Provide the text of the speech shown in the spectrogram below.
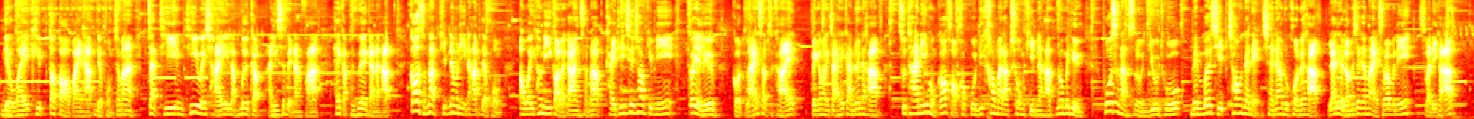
เดี๋ยวไว้คลิปต่อๆไปนะครับ เดี๋ยวผมจะมาจัดทีมที่ไว้ใช้รับมือกับอลิซาเบธนางฟ้าให้กับเพื่อนๆกันนะครับ ก็สำหรับคลิปในวันนี้นะครับ เดี๋ยวผมเอาไว้เท่านี้ก่อนละกันสำหรับใครที่ชื่นชอบคลิปนี้ ก็อย่าลืมกดไลค์ Subscribe เป็นกำลังใจให้กันด้วยนะครับ สุดท้ายนี้ผมก็ขอขอบคุณที่เข้ามารับชมคลิปนะครับรวมไปถึงผู้สนับสนุน YouTube Membership ช่อง d a n e t Channel ทุกคนด้วยครับ แล้วเดี๋ยวเรามาเจอกันใหม่สำหรับวันนี้ สวัสดีครับ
